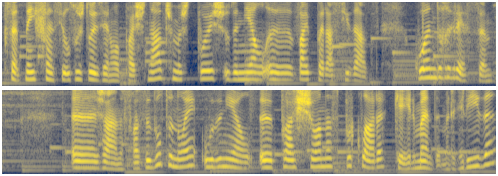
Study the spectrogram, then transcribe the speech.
Portanto, na infância eles os dois eram apaixonados, mas depois o Daniel uh, vai para a cidade. Quando regressa, uh, já na fase adulta, não é? O Daniel apaixona-se por Clara, que é irmã da Margarida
